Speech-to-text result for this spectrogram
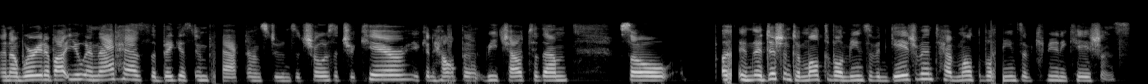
and I'm worried about you. And that has the biggest impact on students. It shows that you care, you can help and reach out to them. So uh, in addition to multiple means of engagement, have multiple means of communications.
